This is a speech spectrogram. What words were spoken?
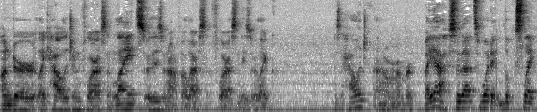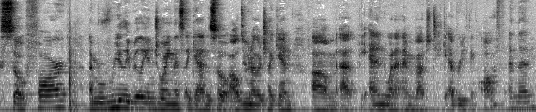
under like halogen fluorescent lights, or these are not fluorescent, fluorescent these are like, is it halogen? I don't remember. But yeah, so that's what it looks like so far. I'm really, really enjoying this again, so I'll do another check-in um, at the end when I'm about to take everything off, and then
